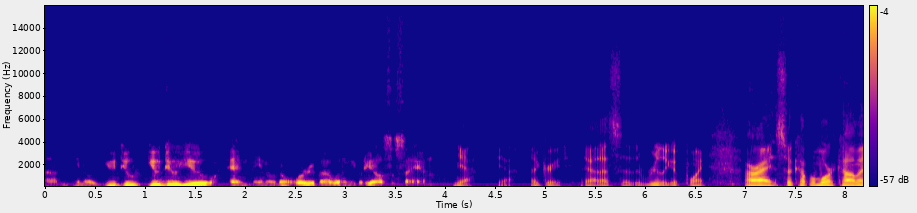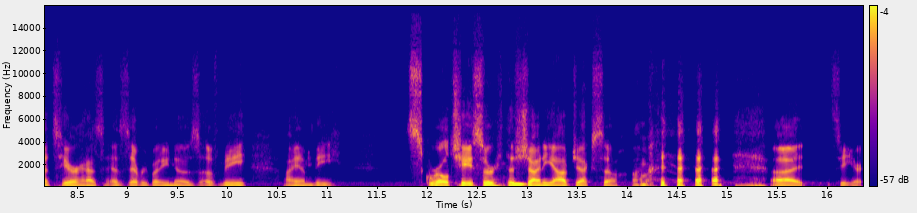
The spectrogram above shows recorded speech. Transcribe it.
um, you know you do you do you and you know don't worry about what anybody else is saying Yeah, yeah, agreed. Yeah, that's a really good point. All right, so a couple more comments here. As as everybody knows of me, I am the squirrel chaser, the shiny object. So, um, uh, let's see here.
